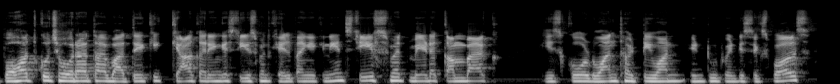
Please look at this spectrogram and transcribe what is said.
बहुत कुछ हो रहा था बातें कि क्या करेंगे स्टीव स्मिथ खेल पाएँगे कि नहीं। Steve Smith made a comeback he scored 131 in 226 balls.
